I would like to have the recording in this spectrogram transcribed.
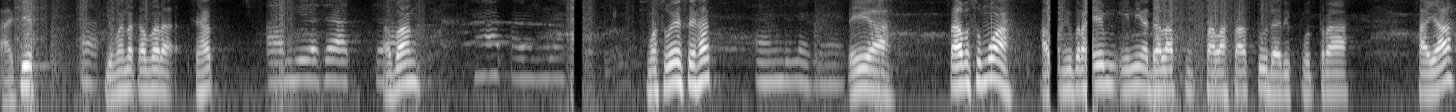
Ajit, gimana kabar? Sehat? Alhamdulillah sehat. sehat. Abang? Sehat, alhamdulillah. Mas Wei sehat? Alhamdulillah sehat. Iya. Sahabat semua, Abang Ibrahim ini adalah salah satu dari putra saya,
